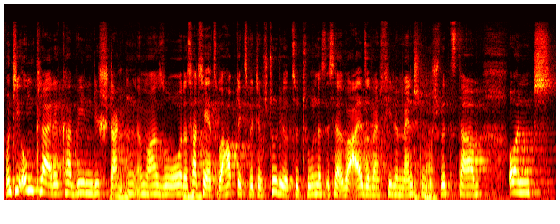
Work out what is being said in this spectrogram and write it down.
und die Umkleidekabinen, die stanken immer so. Das hatte ja jetzt überhaupt nichts mit dem Studio zu tun. Das ist ja überall so, wenn viele Menschen geschwitzt haben. Und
